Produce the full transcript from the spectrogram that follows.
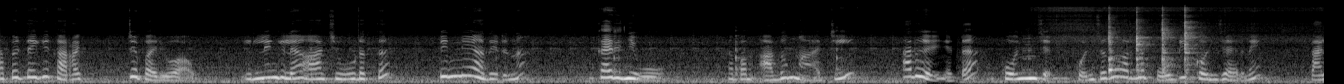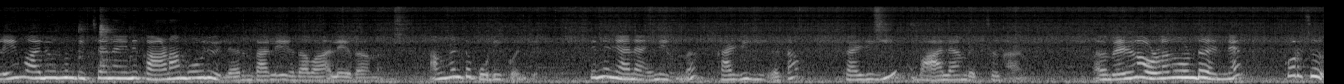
അപ്പോഴത്തേക്ക് കറക്റ്റ് പരുവാവും. ഇല്ലെങ്കിൽ ആ ചൂടത്ത് പിന്നെ അതിരുന്ന് കരിഞ്ഞു പോവും. അപ്പം അതും മാറ്റി അത് കഴിഞ്ഞിട്ട് കൊഞ്ച്. കൊഞ്ചെന്ന് പറഞ്ഞാൽ പൊടി കൊഞ്ചായിരുന്നേ. തലയും വാലും ഒന്നും പിച്ചാൻ അതിന് കാണാൻ പോലും ഇല്ലായിരുന്നു. തല ഏതാ വാല ഏതാന്ന്. അങ്ങനത്തെ പൊടി കൊഞ്ച്. പിന്നെ ഞാൻ അതിനെ ഒന്ന് കഴുകി കേട്ടോ. കഴുകി വാലാൻ വെച്ചതാണ്. വെള്ളം ഉള്ളത് കൊണ്ട് തന്നെ കുറച്ച്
